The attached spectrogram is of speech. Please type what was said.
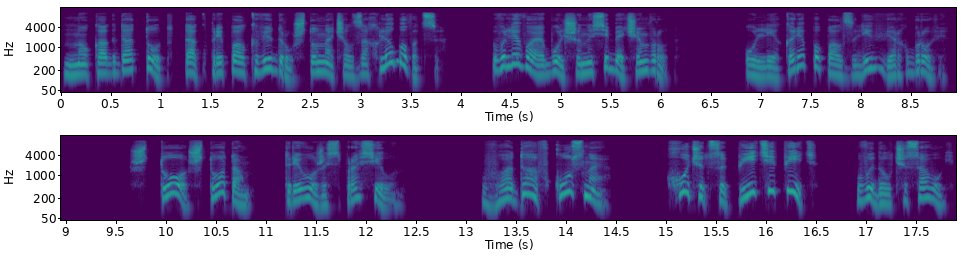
Но когда тот так припал к ведру, что начал захлебываться, выливая больше на себя, чем в рот, у лекаря поползли вверх брови. «Что? Что там?» — тревожась спросил он. «Вода вкусная. Хочется пить и пить», — выдал часовой.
